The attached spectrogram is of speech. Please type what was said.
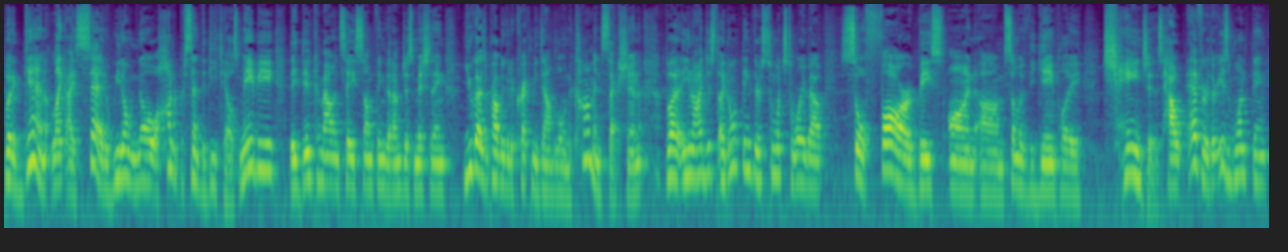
But again, like I said, we don't know 100% the details. Maybe they did come out and say something that I'm just missing. You guys are probably going to correct me down below in the comments section. But you know, I just I don't think there's too much to worry about so far based on um, some of the gameplay changes. However, there is one thing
